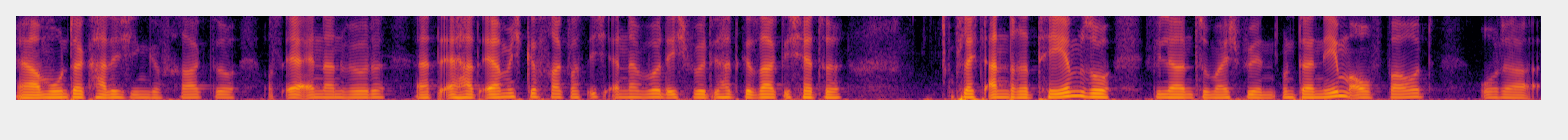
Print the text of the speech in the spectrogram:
Ja, am Montag hatte ich ihn gefragt, so, was er ändern würde. Er hat, er hat er mich gefragt, was ich ändern würde. Ich würde, hat gesagt, ich hätte vielleicht andere Themen, so wie er zum Beispiel ein Unternehmen aufbaut oder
